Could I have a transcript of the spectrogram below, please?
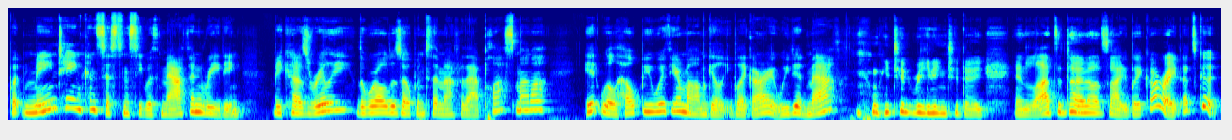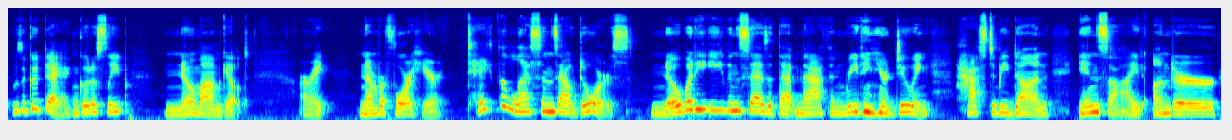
but maintain consistency with math and reading because really the world is open to them after that. Plus, mama, it will help you with your mom guilt. You'll be like, all right, we did math, we did reading today, and lots of time outside. You'll be like, all right, that's good. It was a good day. I can go to sleep. No mom guilt. All right, number four here take the lessons outdoors. Nobody even says that that math and reading you're doing has to be done inside under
